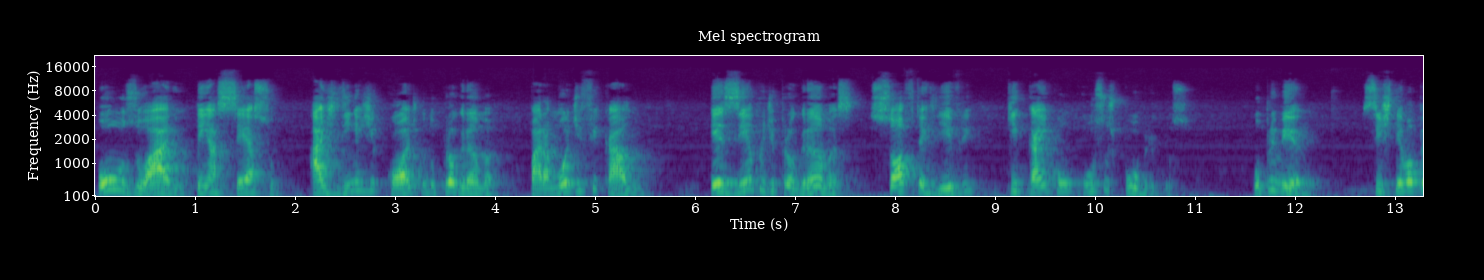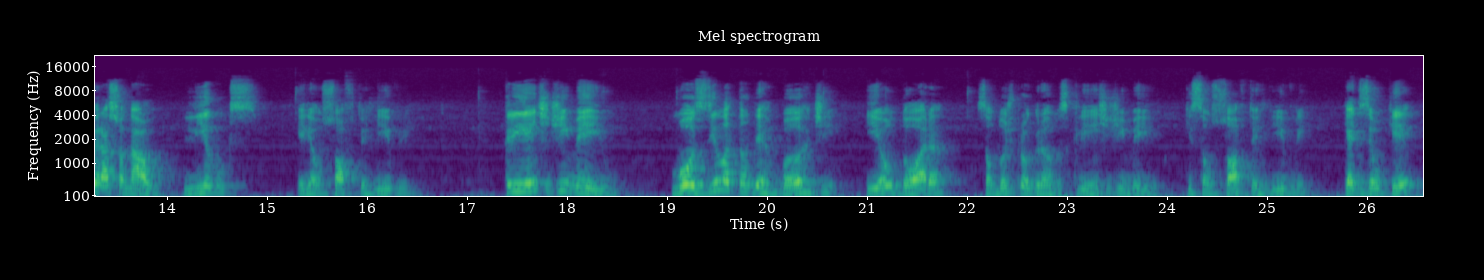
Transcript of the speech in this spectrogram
o usuário tem acesso às linhas de código do programa para modificá-lo. Exemplo de programas software livre que caem em concursos públicos. O primeiro, Sistema Operacional Linux, ele é um software livre. Cliente de e-mail, Mozilla Thunderbird e Eudora são dois programas cliente de e-mail que são software livre. Quer dizer o quê?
